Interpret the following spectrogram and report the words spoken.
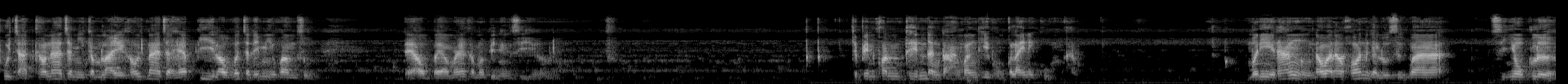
ผู้จัดเขาน่าจะมีกำไรเขาน่าจะแฮปปี้เราก็จะได้มีความสุข แต่เอาไปเอามาครับมันเป็นอย่งสี่จะเป็นคอนเทนต์ต่าง ๆ บางทีผมก็ไลฟ์ในกลุ่มครับมื่อนี้ทั้งนวนาครก็รู้สึกว่าสิโยกเลิก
